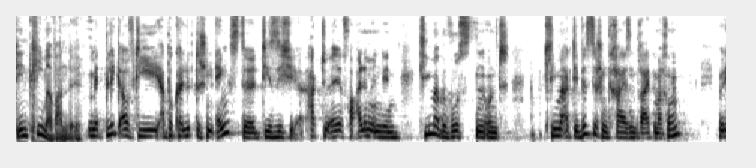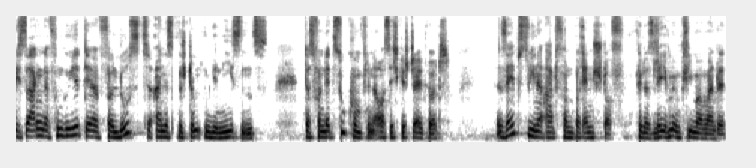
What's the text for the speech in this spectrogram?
den Klimawandel. Mit Blick auf die apokalyptischen Ängste, die sich aktuell vor allem in den klimabewussten und klimaaktivistischen Kreisen breit machen, würde ich sagen, da fungiert der Verlust eines bestimmten Genießens, das von der Zukunft in Aussicht gestellt wird, selbst wie eine Art von Brennstoff für das Leben im Klimawandel.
